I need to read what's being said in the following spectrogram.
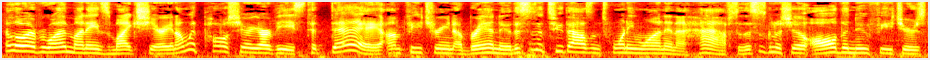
Hello everyone, my name is Mike Sherry and I'm with Paul Sherry RVs. Today I'm featuring a brand new, this is a 2021 and a half, so this is going to show all the new features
